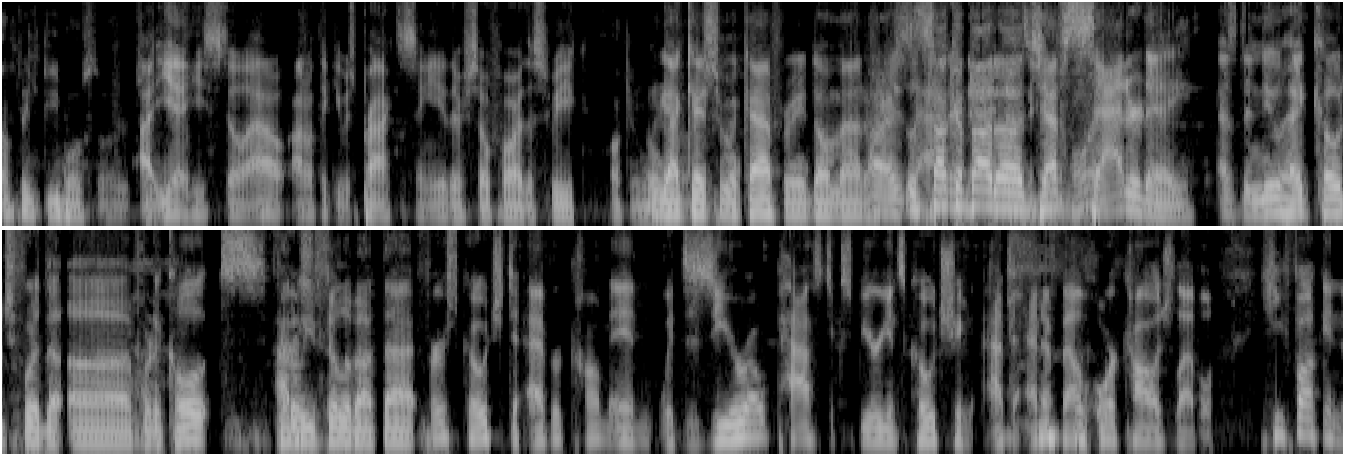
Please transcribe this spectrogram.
I think Deebo's still hurt. Uh, yeah, he's still out. I don't think he was practicing either so far this week. Fucking We got Christian McCaffrey. It don't matter. All right, let's talk about uh, that's a good Jeff. Saturday as the new head coach for the uh for the Colts. How do we feel about that? First coach to ever come in with zero past experience coaching at the NFL or college level. He fucking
